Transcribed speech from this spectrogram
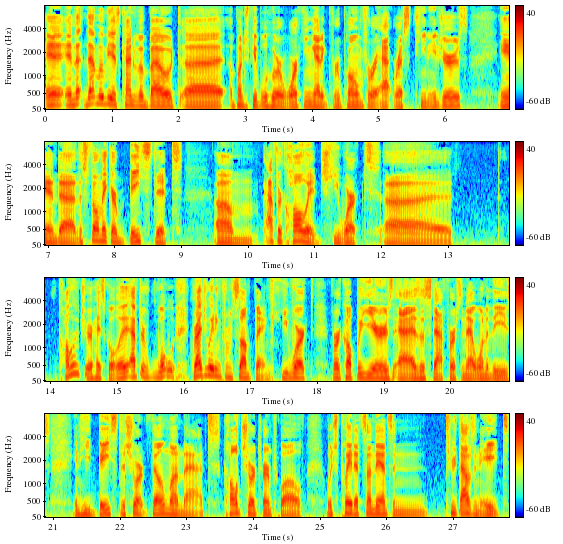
and, and that, that movie is kind of about uh, a bunch of people who are working at a group home for at-risk teenagers, and uh, this filmmaker based it um, after college. He worked uh, college or high school? After graduating from something he worked for a couple years as a staff person at one of these and he based a short film on that called short term 12 which played at sundance in 2008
